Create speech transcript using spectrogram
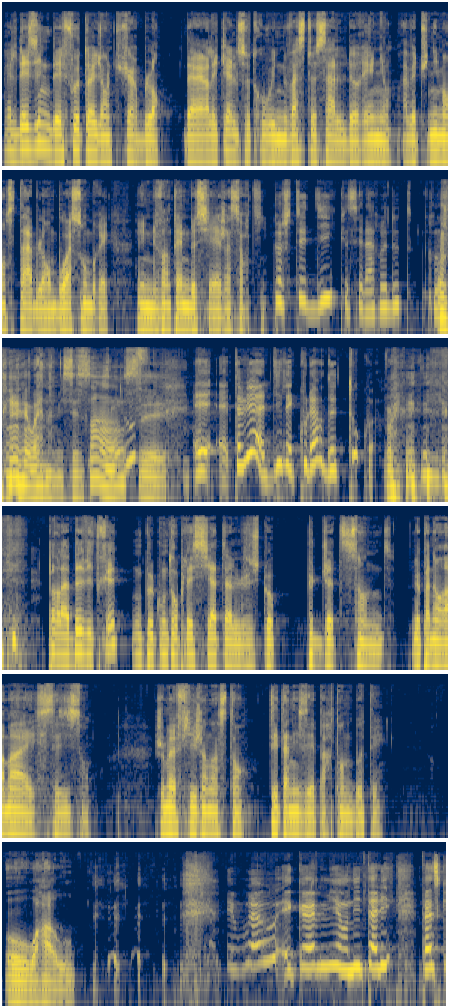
Elle désigne des fauteuils en cuir blanc, derrière lesquels se trouve une vaste salle de réunion, avec une immense table en bois sombré et une vingtaine de sièges assortis. Quand je te dis que c'est la redoute, ouais, non, mais c'est ça, hein, Et euh, t'as vu, elle dit les couleurs de tout, quoi. Par la baie vitrée, on peut contempler Seattle jusqu'au Puget Sound. Le panorama est saisissant. Je me fige un instant, tétanisé par tant de beauté. Oh waouh Et waouh, est quand même mis en italique parce que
